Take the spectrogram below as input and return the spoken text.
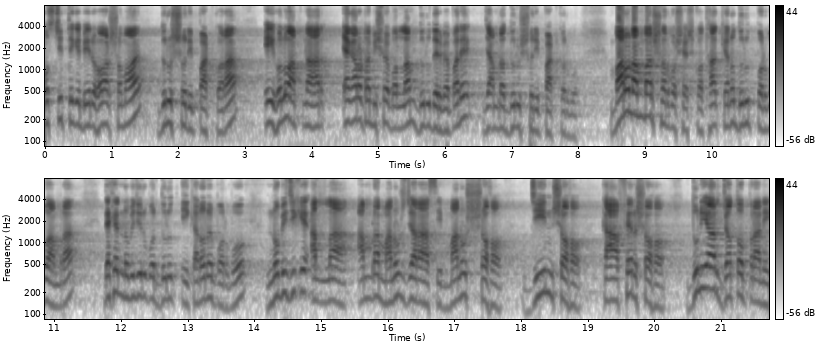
মসজিদ থেকে বের হওয়ার সময় দুরুদ শরীফ পাঠ করা। এই হলো আপনার এগারোটা বিষয় বললাম দুরুদের ব্যাপারে যে আমরা দুরুদ শরীফ পাঠ করব। বারো নাম্বার সর্বশেষ কথা, কেন দুরুদ পড়ব আমরা? দেখেন নবীজির উপর দুরুদ এই কারণে পড়ব। নবীজিকে আল্লাহ, আমরা মানুষ যারা আছি, মানুষ সহ, জিন সহ, কাফের সহ, দুনিয়ার যত প্রাণী,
